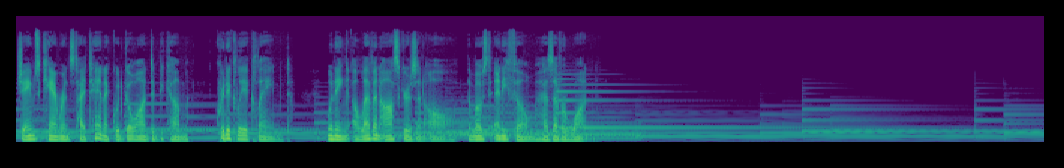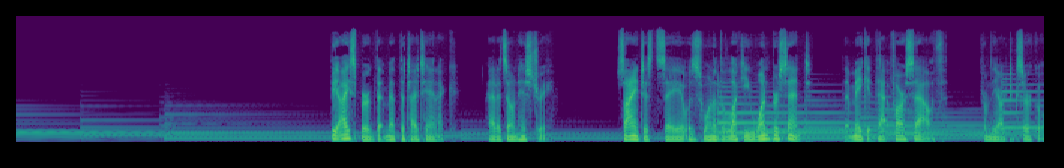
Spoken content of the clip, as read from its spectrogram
James Cameron's Titanic would go on to become critically acclaimed, winning 11 Oscars in all, the most any film has ever won. The iceberg that met the Titanic had its own history. Scientists say it was one of the lucky 1% that make it that far south from the Arctic Circle,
